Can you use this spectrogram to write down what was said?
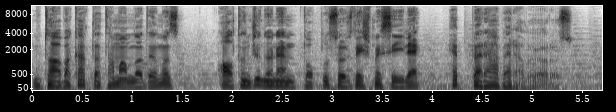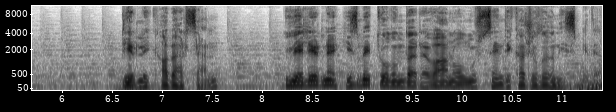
mutabakatla tamamladığımız 6. dönem toplu sözleşmesiyle hep beraber alıyoruz. Birlik Habersen, üyelerine hizmet yolunda revan olmuş sendikacılığın ismidir.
